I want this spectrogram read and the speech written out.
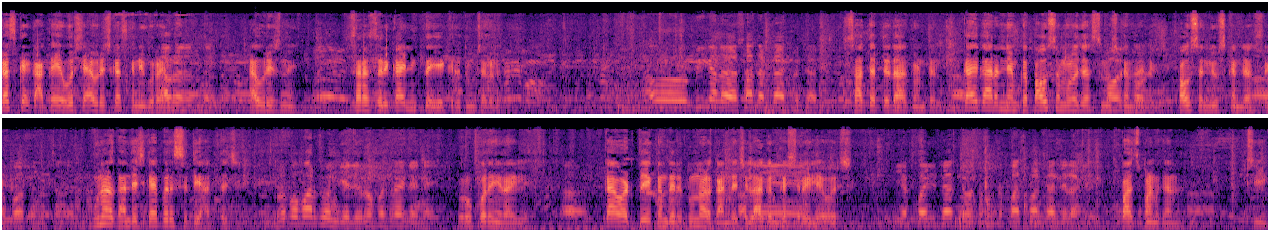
कसं काय काका या वर्षी ॲव्हरेज कसं काय निघू राहिलं? आवडतच नाही. ॲव्हरेज नाही. सरासरी काय निघतंय एकरी तुमच्याकडे? सात आठ ते दहा क्विंटल. काय कारण नेमकं पावसामुळे जास्त नुकसान झालं? पावसाने नुकसान जास्त झालं. उन्हाळा कांद्याची काय परिस्थिती आहे आत्ताची? रोपं पार धुवून गेले रोपच राहिले नाही. रोपं नाही राहिले. हा. काय वाटतं एकंदरीत उन्हाळा कांद्याची लागण कशी राहिली या वर्षी? एक पहिली टाकलं होतं फक्त पाच पाच कांदे लागले. पाच पाण कांदा. ठीक.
